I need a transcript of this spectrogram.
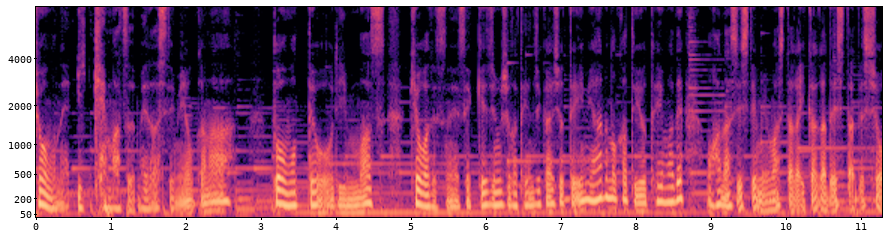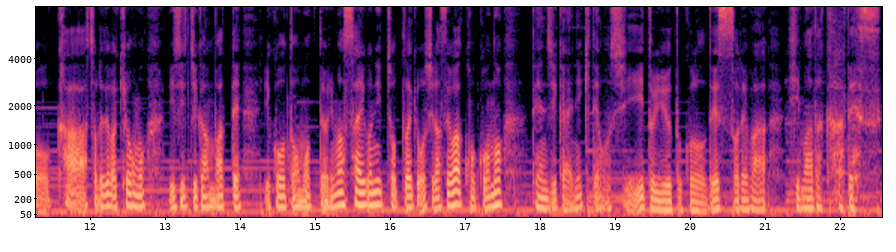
今日もね一件まず目指してみようかな。と思っております。今日はですね設計事務所が展示会所って意味あるのかというテーマでお話ししてみましたがいかがでしたでしょうか。それでは今日も一日頑張っていこうと思っております。最後にちょっとだけお知らせはここの展示会に来てほしいというところです。それは暇だからです。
